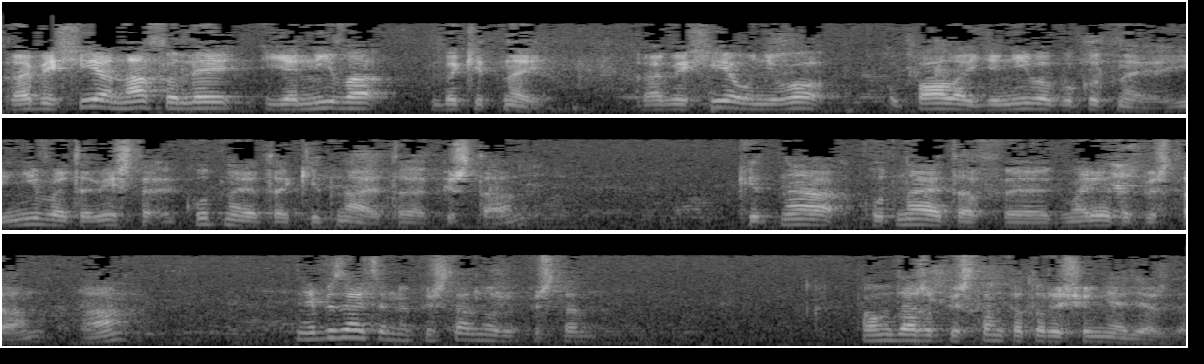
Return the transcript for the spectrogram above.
Рабихия нафеле Янива Бекитней. Рабихия у него упала Янива Бекутнея. Янива это вещь, кутна это китна, это пиштан. Китна, кутна это в э, Гмаре это пиштан. А? Не обязательно пиштан может пиштан. По-моему, даже пиштан, который еще не одежда.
